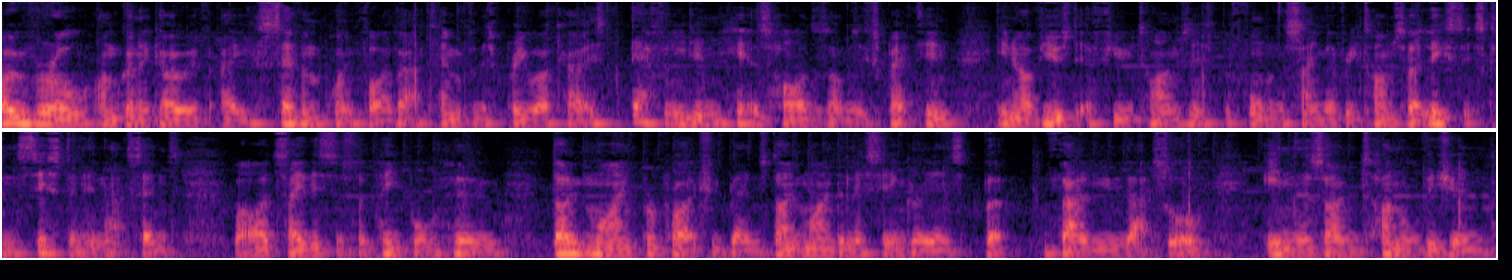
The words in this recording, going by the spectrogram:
Overall, I'm going to go with a 7.5 out of 10 for this pre-workout. It definitely didn't hit as hard as I was expecting. You know, I've used it a few times and it's performed the same every time, so at least it's consistent in that sense. But I'd say this is for people who don't mind proprietary blends, don't mind illicit ingredients, but value that sort of in the zone tunnel vision.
